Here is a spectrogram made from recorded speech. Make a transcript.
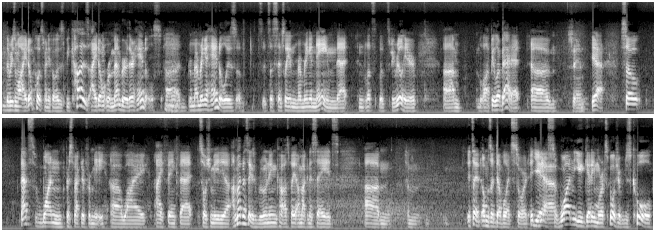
the reason why I don't post many photos is because I don't remember their handles. Uh, remembering a handle is a, it's essentially remembering a name that, and let's let's be real here, um, a lot of people are bad at. Um, Same. yeah, so that's one perspective for me. Uh, why I think that social media. I'm not gonna say it's ruining cosplay. I'm not gonna say it's. Um, um, it's a, almost a double-edged sword. It- Yeah. Yes, one, you're getting more exposure, which is cool.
